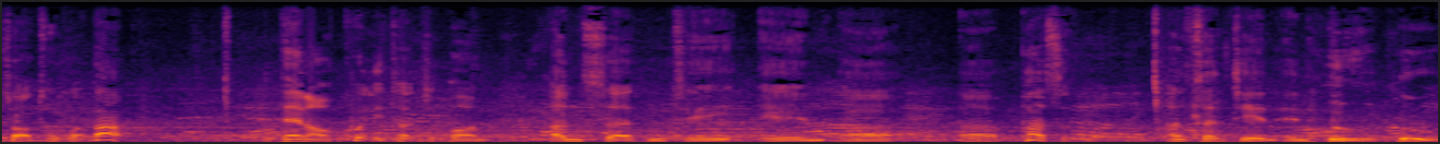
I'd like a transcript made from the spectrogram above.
So I'll talk about that. Then I'll quickly touch upon uncertainty in uh, uh, person, uncertainty in, in who, who.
